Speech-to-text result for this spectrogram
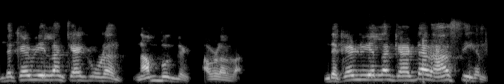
இந்த கேள்வி எல்லாம் கேட்க கூடாது நம்புங்கள். அவ்வளவுதான். இந்த கேள்வி எல்லாம் கேட்டா நாஸ்திகன்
